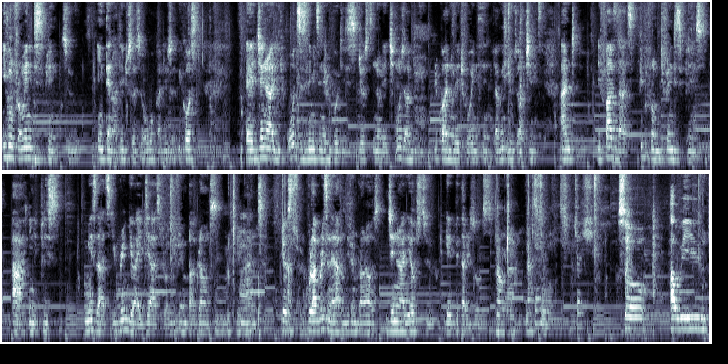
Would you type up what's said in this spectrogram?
even from any discipline, to intern at lead resources or work at lead resources because uh, generally, what is limiting everybody is just knowledge. Once you have the required knowledge for anything, you are going to be able to achieve it. And the fact that people from different disciplines are in a place means that you bring your ideas from different backgrounds Okay. and mm. just collaborating like that from different backgrounds generally helps to get better results. Ah, okay. That's Okay. cool. Josh. So I will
